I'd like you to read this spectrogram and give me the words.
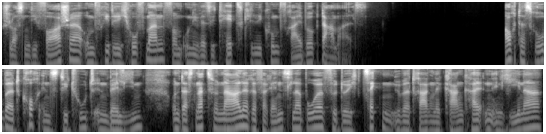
schlossen die Forscher um Friedrich Hofmann vom Universitätsklinikum Freiburg damals auch das Robert-Koch-Institut in Berlin und das Nationale Referenzlabor für durch Zecken übertragene Krankheiten in Jena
